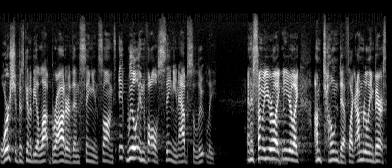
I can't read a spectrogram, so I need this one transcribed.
worship is going to be a lot broader than singing songs. It will involve singing, absolutely. And if some of you are like me, you're like, I'm tone deaf, like I'm really embarrassed.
